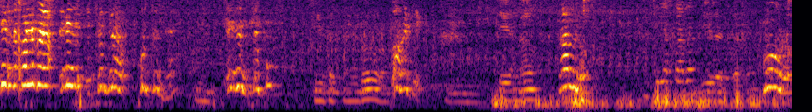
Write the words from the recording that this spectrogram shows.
చింతపండు గుర్తుందా చెప్పు చింతపండు ఒకటి. రెండు. మూడు.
